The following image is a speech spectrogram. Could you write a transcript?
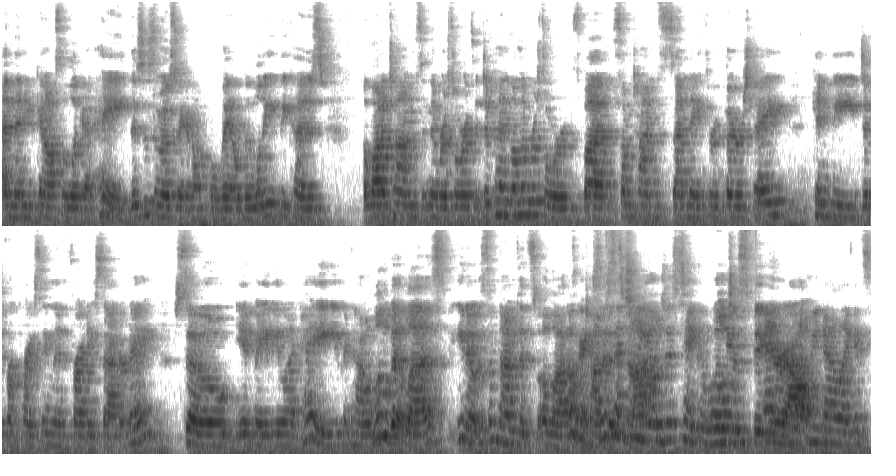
and then you can also look at hey, this is the most economical availability because a lot of times in the resorts, it depends on the resorts, but sometimes Sunday through Thursday can be different pricing than Friday, Saturday. So it may be like, hey, you can have a little bit less. You know, sometimes it's a lot, Okay, so sometimes it's essentially not. you'll just take a look We'll and, just figure and out. let me know like it's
